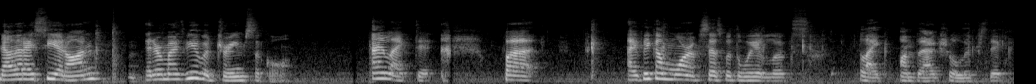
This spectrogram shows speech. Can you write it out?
Now that I see it on, it reminds me of a dreamsicle. I liked it, but I think I'm more obsessed with the way it looks like on the actual lipstick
